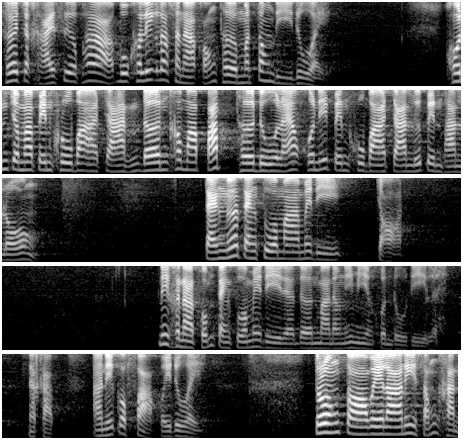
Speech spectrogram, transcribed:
เธอจะขายเสื้อผ้าบุคลิกลักษณะของเธอมันต้องดีด้วย คนจะมาเป็นครูบาอาจารย์ เดินเข้ามาปั๊บเธอดูแล้ว คนนี้เป็นครูบาอาจารย์หรือเป็นพานโรงแต่งเนื้อแต่งตัวมาไม่ดีจอด นี่ขนาดผมแต่งตัวไม่ดีเนี่ยเดินมาตรงนี้มียังคนดูดีเลยนะครับ อันนี้ก็ฝากไว้ด้วย ตรงต่อเวลานี่สำคัญ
